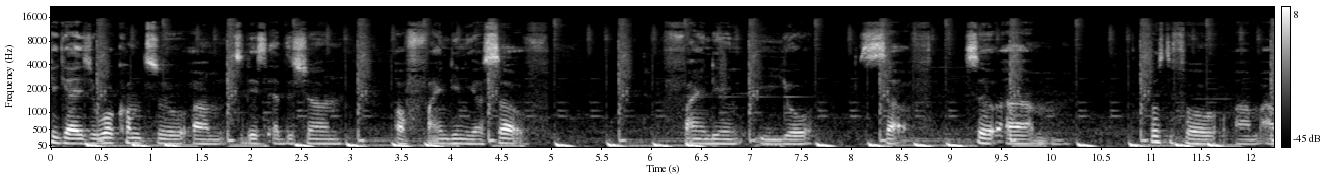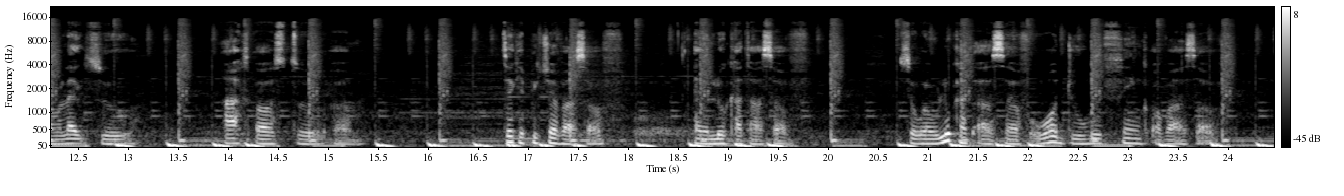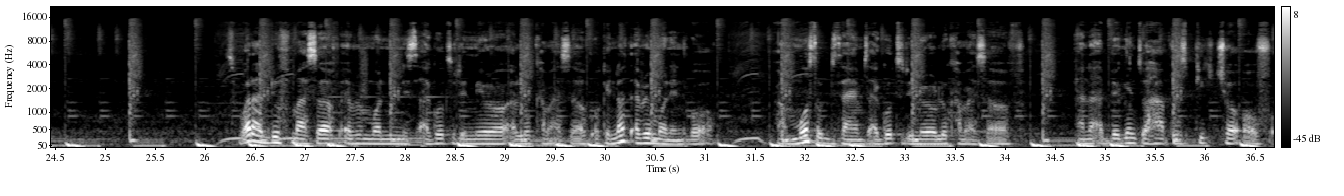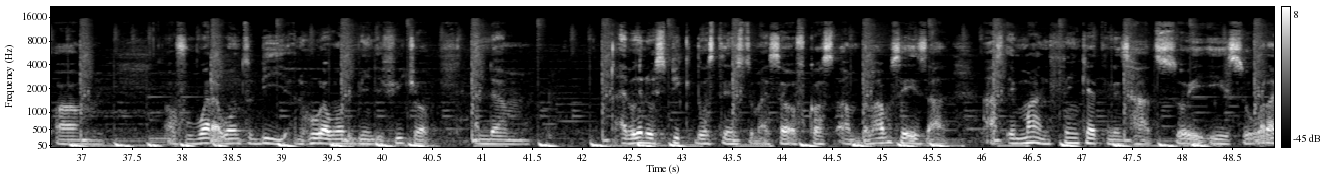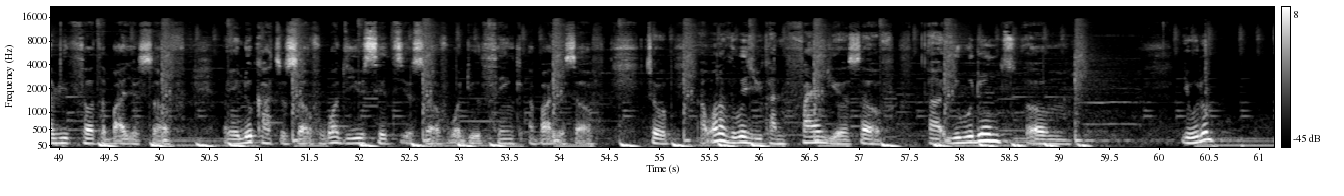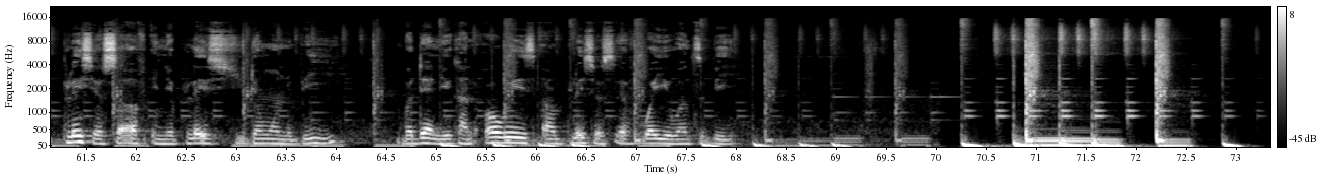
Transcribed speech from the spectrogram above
Okay, guys, you're welcome to um, today's edition of Finding Yourself. Finding Yourself. So, um, first of all, um, I would like to ask us to um, take a picture of ourselves and look at ourselves. So, when we look at ourselves, what do we think of ourselves? What I do for myself every morning is I go to the mirror, I look at myself. Okay, not every morning, but um, most of the times I go to the mirror, look at myself, and I begin to have this picture of um, of what I want to be and who I want to be in the future, and um, I begin to speak those things to myself because um, the Bible says that as a man thinketh in his heart, so he is. So, what have you thought about yourself? When you look at yourself, what do you say to yourself? What do you think about yourself? So, uh, one of the ways you can find yourself, uh, you wouldn't, um, you wouldn't place yourself in a place you don't want to be, but then you can always um, place yourself where you want to be.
